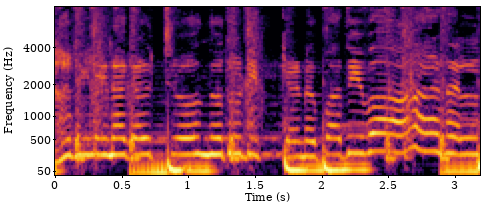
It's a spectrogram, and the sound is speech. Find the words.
കവിളിണകൾ ചോന്നു തുടിക്കണ് പതിവാണല്ലോ.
